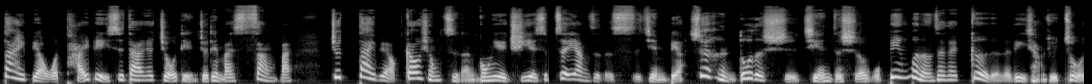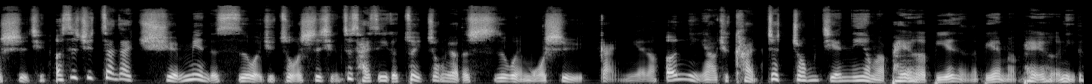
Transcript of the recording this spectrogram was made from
代表我台北市大家九点九点半上班。就代表高雄指南工业区也是这样子的时间表，所以很多的时间的时候，我并不能站在个人的立场去做事情，而是去站在全面的思维去做事情，这才是一个最重要的思维模式概念哦。而你要去看这中间你有没有配合别人的，别人有没有配合你的，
